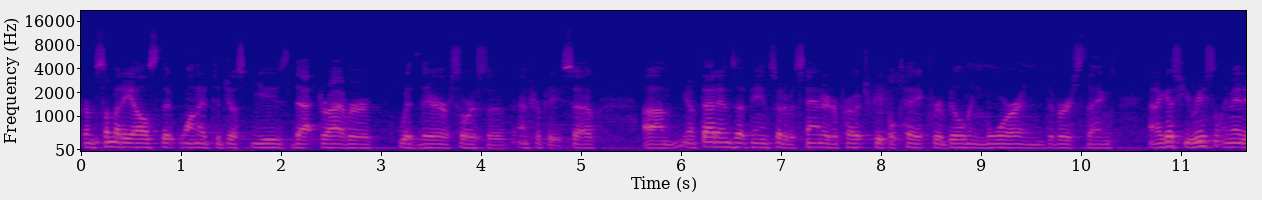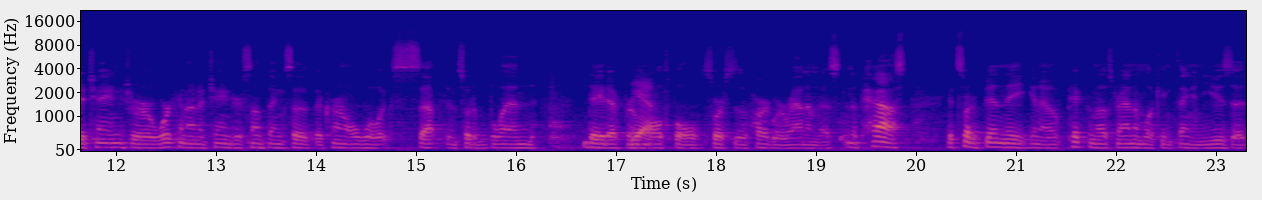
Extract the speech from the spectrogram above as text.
from somebody else that wanted to just use that driver with their source of entropy. So, um, you know, if that ends up being sort of a standard approach people take for building more and diverse things, and I guess you recently made a change or are working on a change or something so that the kernel will accept and sort of blend data from Yeah. multiple sources of hardware randomness. In the past, it's sort of been the, you know, pick the most random looking thing and use it.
